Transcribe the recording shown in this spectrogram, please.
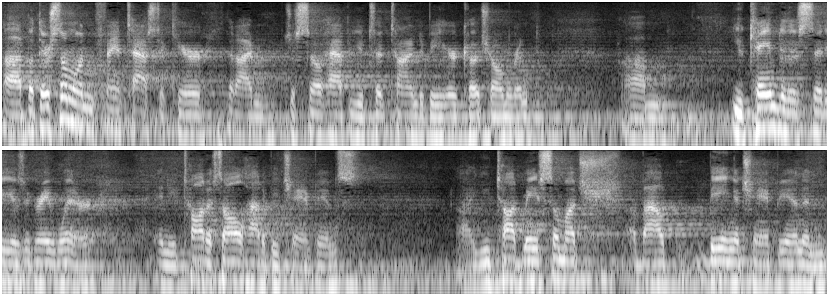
Uh, but there's someone fantastic here that I'm just so happy you took time to be here, Coach Holmgren. Um, you came to this city as a great winner, and you taught us all how to be champions. Uh, you taught me so much about being a champion, and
